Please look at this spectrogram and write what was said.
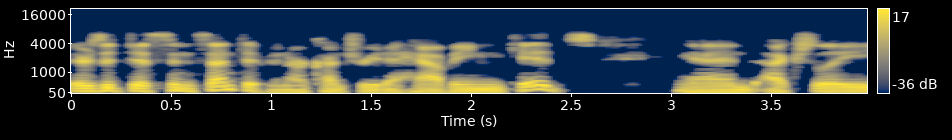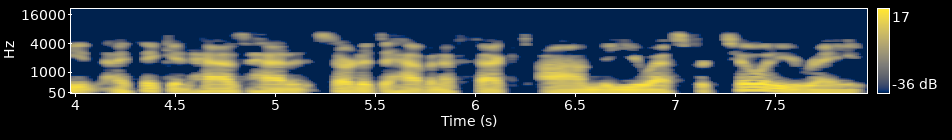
there's a disincentive in our country to having kids. And actually, I think it has had it started to have an effect on the U.S. fertility rate.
